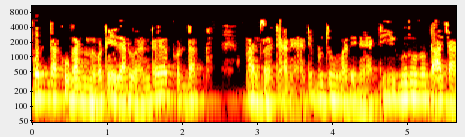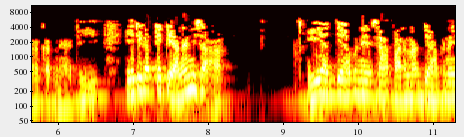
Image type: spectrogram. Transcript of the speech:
පොඩ්ඩක් උගන්වනකොට ඒ දරුවන්ට පොඩ්ඩක් පන්සලට යන හැටි, බුදුන් වදින හැටි, ගුරුවරුන්ට ආචාර කරන හැටි, ඒ ටිකත් එක්ක යන නිසා ඒ අධ්‍යාපනය සහ පරණ අධ්‍යාපනය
